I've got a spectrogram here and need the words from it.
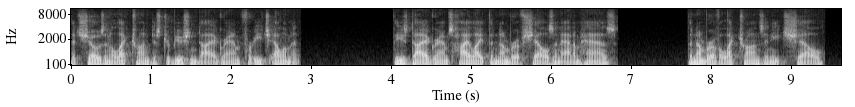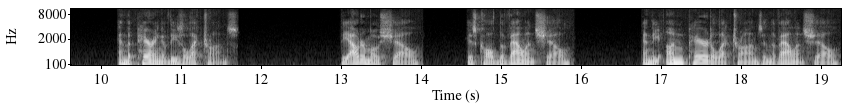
that shows an electron distribution diagram for each element these diagrams highlight the number of shells an atom has, the number of electrons in each shell, and the pairing of these electrons. The outermost shell is called the valence shell, and the unpaired electrons in the valence shell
